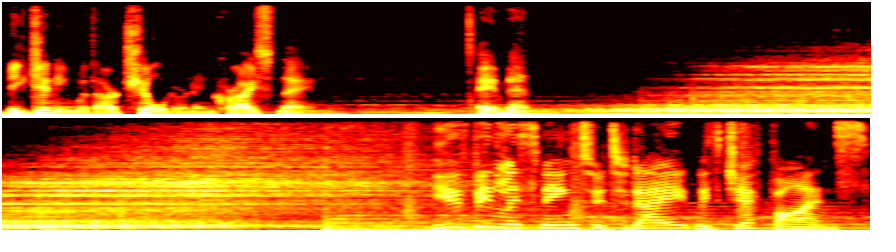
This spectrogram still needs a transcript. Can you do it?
beginning with our children in Christ's name. Amen. You've been listening to Today with Jeff Vines.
